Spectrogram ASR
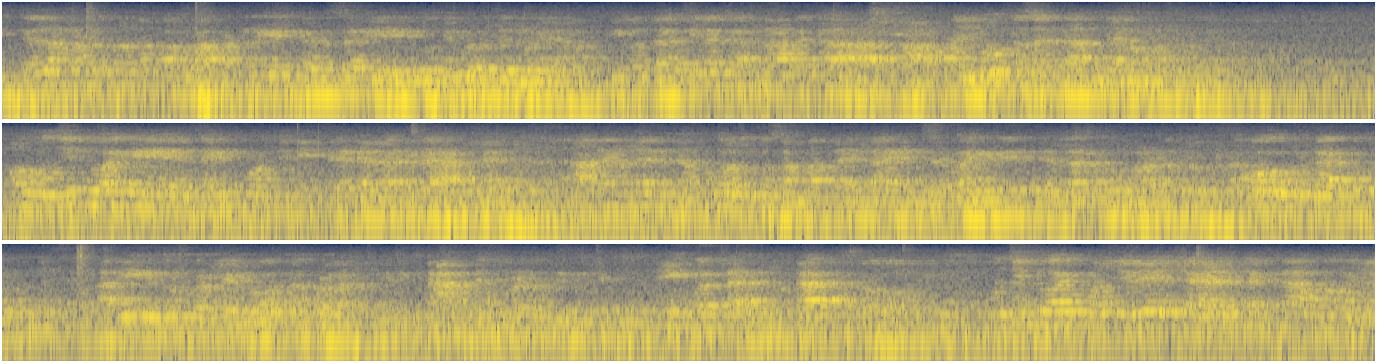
ಇಷ್ಟೆಲ್ಲ ಮಾಡಿದ್ರು ನಮ್ಮ ಬ್ರಾಹ್ಮಣರಿಗೆ ಸರಿ ಬುದ್ಧಿ ಏನೋ ಈಗ ಒಂದು ಅಖಿಲ ಕರ್ನಾಟಕ ಬ್ರಾಹ್ಮಣ ಯುವಕ ಸಂಘ ಅಂತ ಏನೋ ಮಾಡ್ಕೊಂಡಿಲ್ಲ ಅವ್ರು ಉಚಿತವಾಗಿ ಸೈಟ್ ಕೊಡ್ತೀನಿ ಅಂತ ಹೇಳಿ ಎಲ್ಲ ಕಡೆ ಹಾಕ್ತಾ ಇದ್ದಾರೆ. ನಾನು ನಮಗೂ ಸಂಬಂಧ ಇಲ್ಲ, ಎಚ್ಚರವಾಗಿರಿ ಅಂತ ಎಲ್ಲರೂ ಮಾಡಿದ್ರು ಹೋಗಿ ದುಡ್ಡು ಹಾಕಿದ್ರು ಅದು ಬರಲಿಲ್ವೋ ಅಂತ ಕೊಡಲ್ಲ ಇದಕ್ಕೆ ನಾನು ಇದಕ್ಕೆ. ಈಗ ದುಡ್ಡು ಹಾಕ್ಬಿಟ್ಟು ಉಚಿತವಾಗಿ ಕೊಡ್ತೀವಿ ಅಂತ ಹೇಳಿದ ತಕ್ಷಣ ಅವರು, ಇಲ್ಲ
